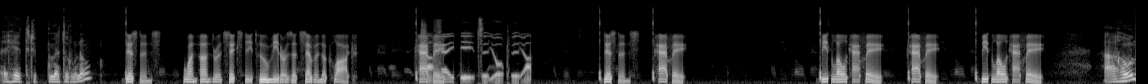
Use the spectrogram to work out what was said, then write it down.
ይሄ trip meter ኡ ነው Distance, 162 meters at 7 o'clock. Cafe, Cafe Ethiopia. distance, cafe. Meatloaf Cafe, cafe. Meatloaf Cafe, አሁን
